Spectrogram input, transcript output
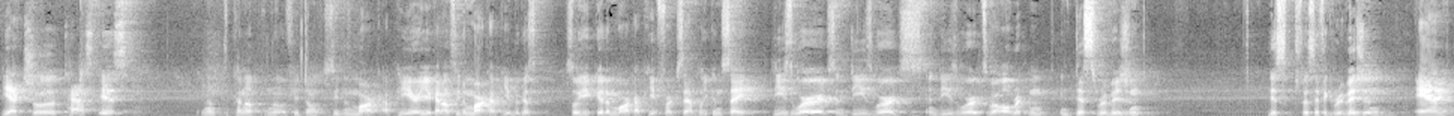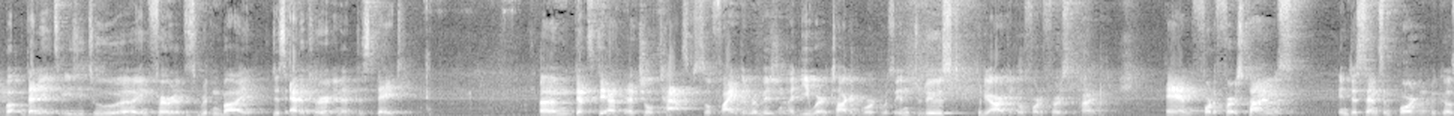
the actual task is you cannot know if you don't see the markup here. You cannot see the markup here because so you get a markup here. For example, you can say these words and these words and these words were all written in this revision, this specific revision, and but then it's easy to uh, infer that it's written by this editor and at this date. Um, that's the actual task. So find the revision ID where a target word was introduced to the article for the first time. And for the first time is in this sense important because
